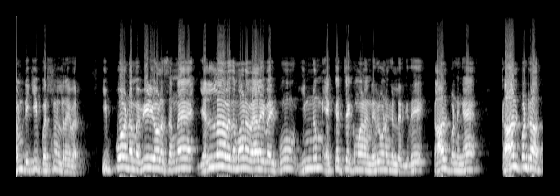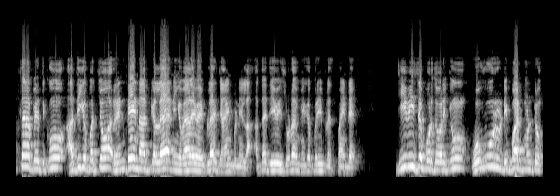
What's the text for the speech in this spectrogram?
எம்டிக்கு பர்சனல் டிரைவர் இப்போ நம்ம வீடியோவில் சொன்ன எல்லா விதமான வேலை வாய்ப்பும் இன்னும் எக்கச்சக்கமான நிறுவனங்கள்ல இருக்குது. கால் பண்ணுங்க. கால் பண்ற அத்தனை பேத்துக்கும் அதிகபட்சம் ரெண்டே நாட்கள்ல நீங்க வேலை வாய்ப்புல ஜாயின் பண்ணிடலாம். அதான் ஜிவிஸோட மிகப்பெரிய பிளஸ் பாயிண்ட் ஜிவிஸை பொறுத்த வரைக்கும் ஒவ்வொரு டிபார்ட்மெண்ட்டும்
